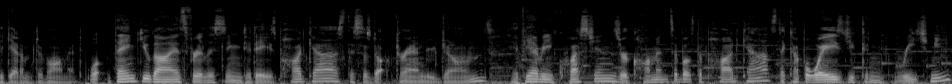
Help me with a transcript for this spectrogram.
to get him to vomit. Well, thank you guys for listening to today's podcast. This is Dr. Andrew Jones. If you have any questions or comments about the podcast, a couple ways you can reach me.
